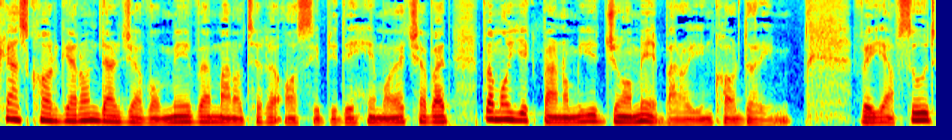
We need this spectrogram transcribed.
که از کارگران در جوامع و مناطق آسیب دیده حمایت شود و ما یک برنامه جامع برای این کار داریم. وی افزود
